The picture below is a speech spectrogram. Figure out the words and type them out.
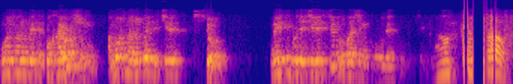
Можна робити по-хорошому, а можна робити через все. Ну, якщо буде через все, побачимо, кого буде. Ну, ти прав.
